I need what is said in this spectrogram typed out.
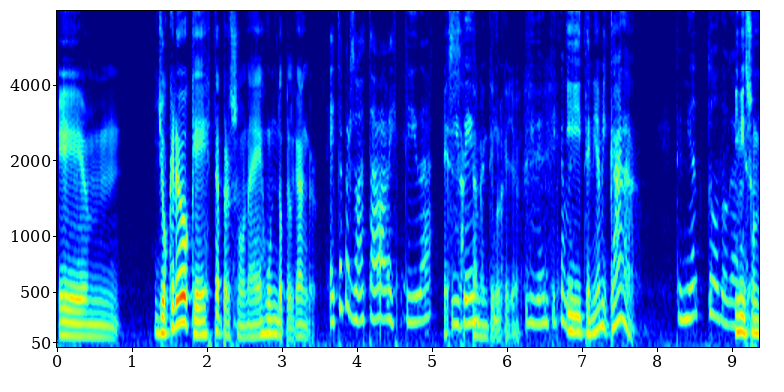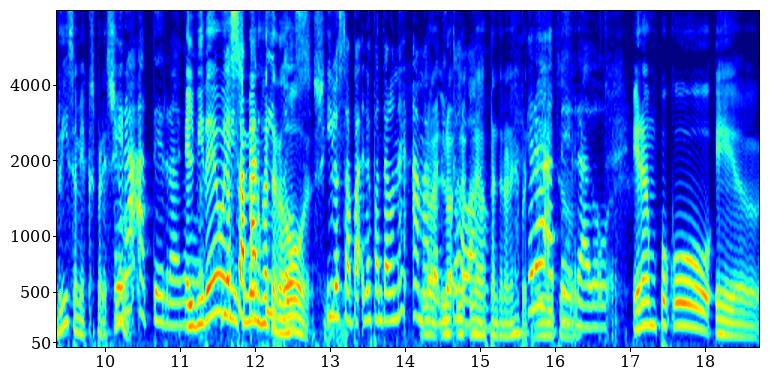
Eh, yo creo que esta persona es un doppelganger. Esta persona estaba vestida Exactamente igual que yo. idénticamente. Y tenía mi cara. Tenía todo, Y mi Gabriel. sonrisa, mi expresión. Era aterrador. El video Los es menos aterrador, sí. Y los, los pantalones amarraditos Lo- lo- lo- abajo. los pantalones Era aterrador. Era un poco. eh,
